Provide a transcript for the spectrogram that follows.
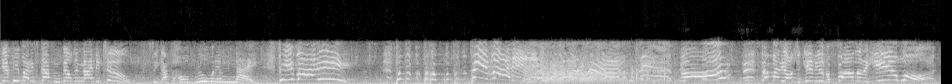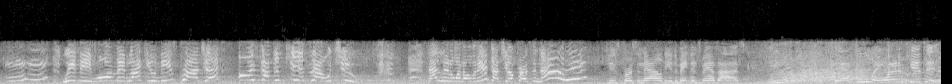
Yeah, Peabody Scott from Building 92. So you got the whole brew with him tonight. Peabody! Peabody! Somebody ought to give you the Father of the Year award. Mm-hmm. We need more men like you in these projects. Always got them kids out with you. that little one over there got your personality. His personality in the maintenance man's eyes. Mm-hmm. Damn fool ain't one of them kids is.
